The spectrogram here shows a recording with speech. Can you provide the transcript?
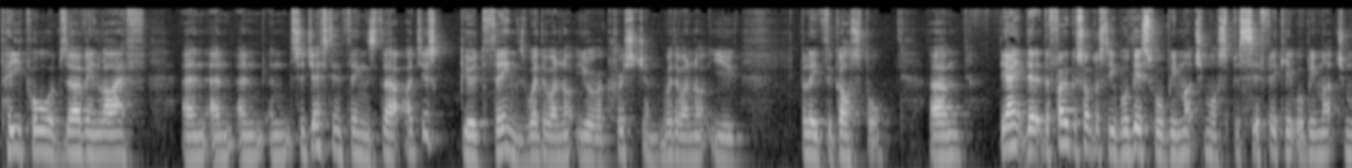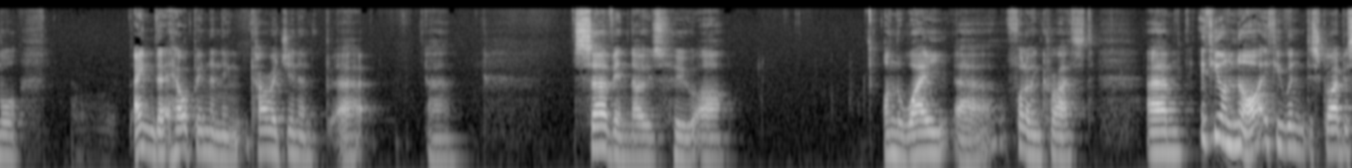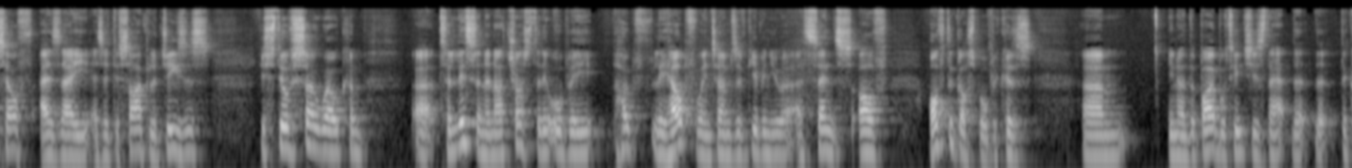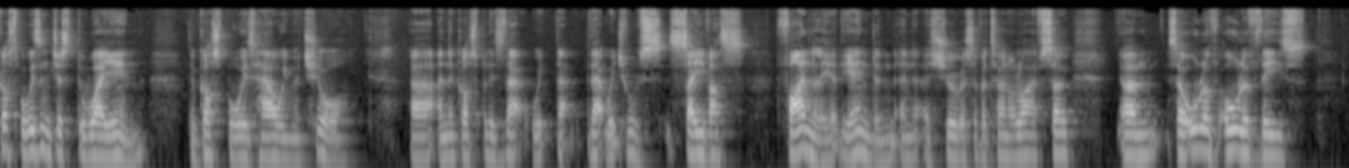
people, observing life, and, and and and suggesting things that are just good things, whether or not you're a Christian, whether or not you believe the gospel. Um, the, the, the focus obviously will this will be much more specific. It will be much more aimed at helping and encouraging and uh, uh, serving those who are on the way uh, following Christ. Um, if you're not, if you wouldn't describe yourself as a as a disciple of Jesus, you're still so welcome uh, to listen, and I trust that it will be hopefully helpful in terms of giving you a, a sense of of the gospel because um, you know, the Bible teaches that, that, that the gospel isn't just the way in, the gospel is how we mature. Uh, and the gospel is that, that, that which will save us finally at the end and, and assure us of eternal life. So, um, so all of all of these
